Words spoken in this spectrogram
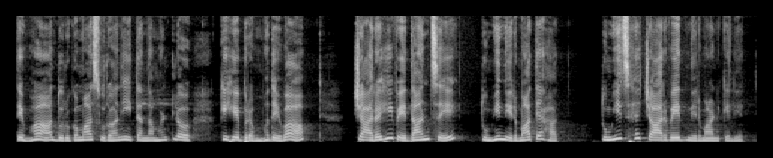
तेव्हा दुर्गमासुरानी त्यांना म्हटलं की हे ब्रह्मदेवा चारही वेदांचे तुम्ही निर्माते आहात. तुम्हीच हे चार वेद निर्माण केले आहेत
